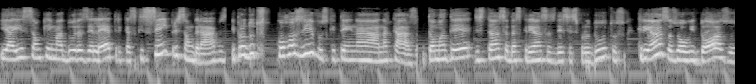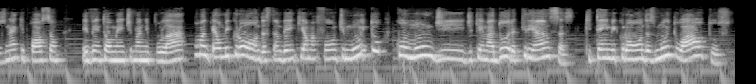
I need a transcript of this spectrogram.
e aí são queimaduras elétricas que sempre são graves, e produtos corrosivos que tem na, na casa. Então, manter distância das crianças desses produtos, crianças ou idosos, né, que possam eventualmente manipular. Uma é o micro-ondas também, que é uma fonte muito comum de, de queimadura. Crianças que têm micro-ondas muito altos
